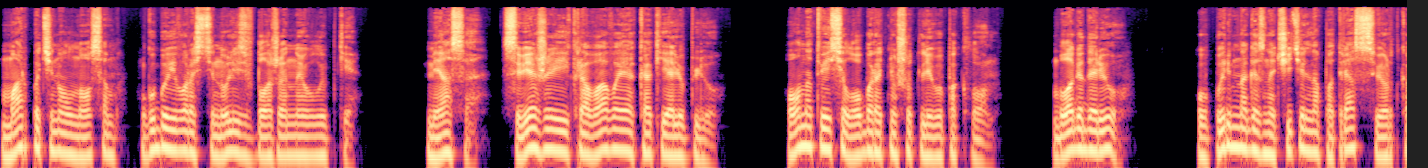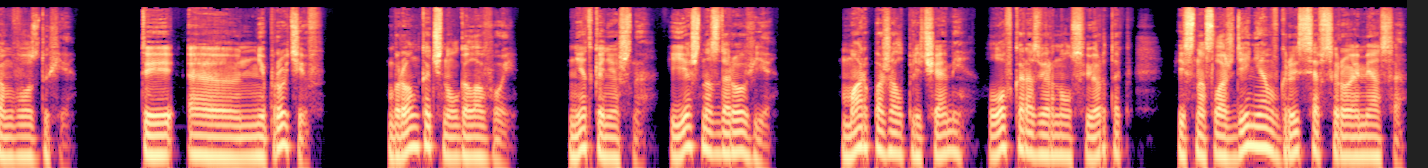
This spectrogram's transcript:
Мар потянул носом, губы его растянулись в блаженной улыбке. «Мясо, свежее и кровавое, как я люблю». Он отвесил оборотню шутливый поклон. «Благодарю». Упырь многозначительно потряс свертком в воздухе. «Ты, э, не против?» Брон качнул головой. «Нет, конечно, ешь на здоровье». Мар пожал плечами, ловко развернул сверток и с наслаждением вгрызся в сырое мясо.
